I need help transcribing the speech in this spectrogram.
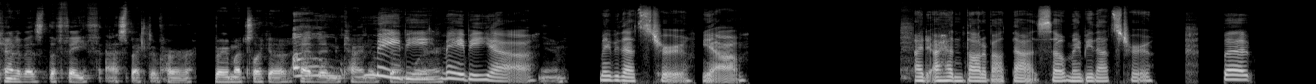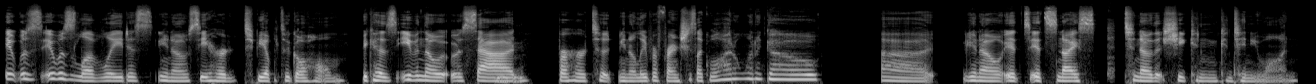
kind of as the faith aspect of her. Very much like a heaven oh, kind of maybe where- maybe yeah yeah. maybe that's true yeah I, I hadn't thought about that so maybe that's true but it was it was lovely to you know see her to be able to go home because even though it was sad Mhm. for her to you know leave her friends she's like well i don't want to go uh you know, it's it's nice to know that she can continue on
